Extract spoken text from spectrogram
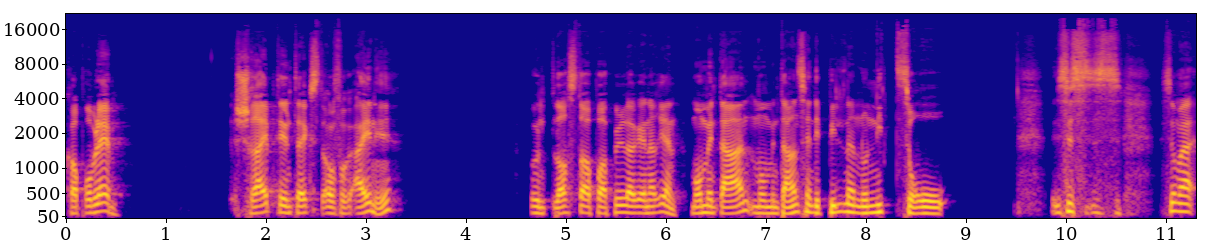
Kein Problem. Schreib den Text einfach ein und lass da ein paar Bilder generieren. Momentan, momentan sind die Bilder noch nicht so. Es ist, es ist sag mal,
